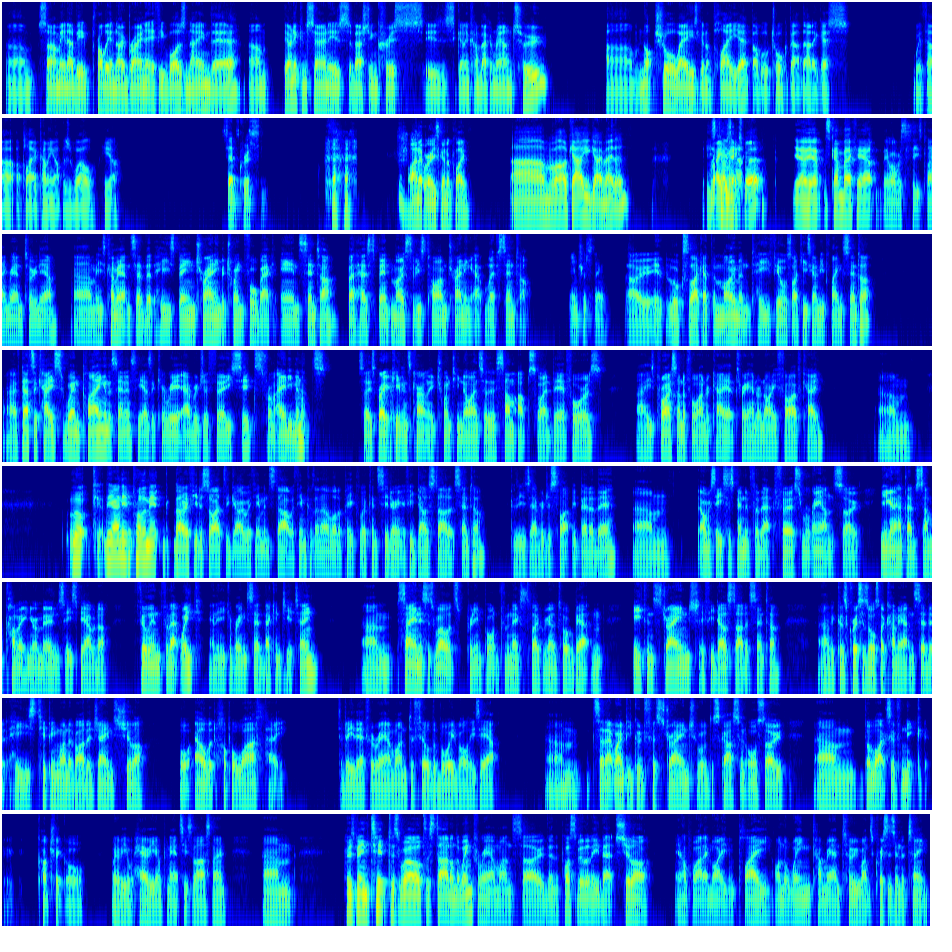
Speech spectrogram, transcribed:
Um, so, I mean, that'd be probably a no-brainer if he was named there. Um, the only concern is Sebastian Kris is going to come back in round two. Um, not sure where he's going to play yet, but we'll talk about that, I guess, with uh, a player coming up as well here. Seb Kris. I know where he's going to play. Um, well, Cal, you go, mate. Then He's Raiders come out. expert. Yeah, yeah, it's come back out. Obviously, he's playing round two now. Um, he's come out and said that he's been training between fullback and centre, but has spent most of his time training at left centre. Interesting. So it looks like at the moment he feels like he's going to be playing centre. Uh, if that's the case, when playing in the centres, he has a career average of 36 from 80 minutes. So his break even's currently 29, so there's some upside there for us. Uh, he's priced under 400k at 395k. Um, look, the only problem though, if you decide to go with him and start with him, because I know a lot of people are considering if he does start at centre, because his average is slightly better there. Um, obviously he's suspended for that first round, so you're going to have to have some cover in your emergencies to be able to fill in for that week, and then you can bring Seb back into your team. Um, saying this as well, it's pretty important for the next bloke we're going to talk about, and Ethan Strange, if he does start at centre, uh, because Kris has also come out and said that he's tipping one of either James Schiller or Albert Hopoate to be there for round one to fill the void while he's out. Um, so that won't be good for Strange, we'll discuss, and also um, the likes of Nick Cotric or whatever you, however you pronounce his last name, um, who's been tipped as well to start on the wing for round one. So a possibility that Schiller and Hopoate might even play on the wing come round two once Kris is in the team.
